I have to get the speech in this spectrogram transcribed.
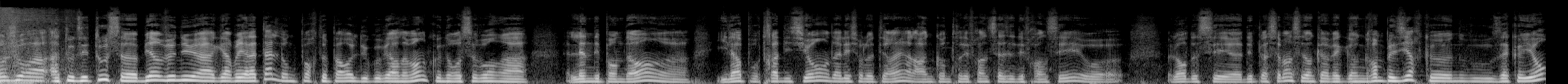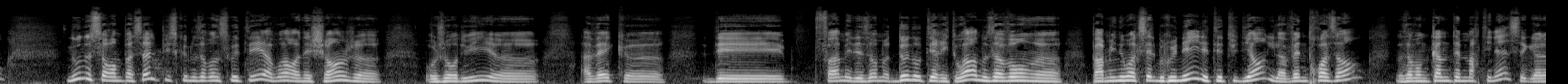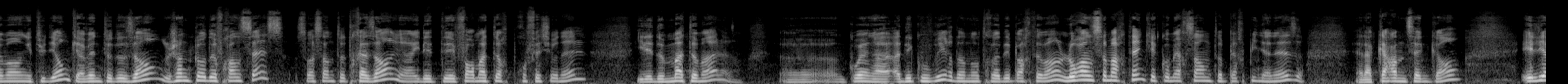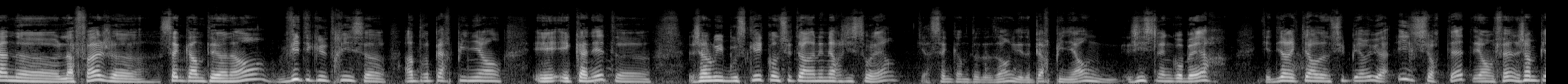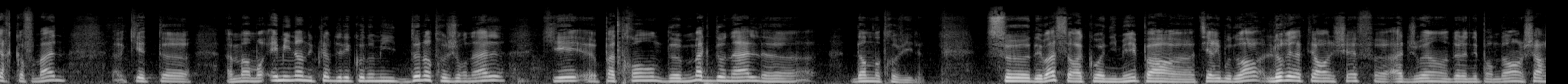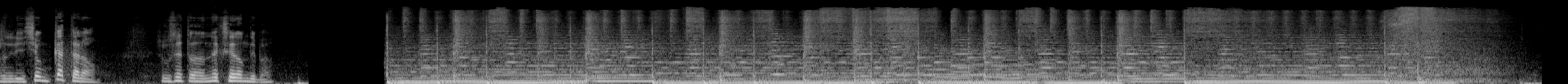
Bonjour à, toutes et tous, euh, bienvenue à Gabriel Attal, donc porte-parole du gouvernement que nous recevons à l'Indépendant. Euh, il a pour tradition d'aller sur le terrain à la rencontre des Françaises et des Français euh, lors de ses déplacements. C'est donc avec un grand plaisir que nous vous accueillons. Nous ne serons pas seuls puisque nous avons souhaité avoir un échange aujourd'hui avec des femmes et des hommes de nos territoires. Nous avons parmi nous Axel Brunet, il est étudiant, il a 23 ans. Nous avons Quentin Martinez, également étudiant, qui a 22 ans. Jean-Claude Frances, 73 ans. Il était formateur professionnel. Il est de Matemal, euh, un coin à, découvrir dans notre département. Laurence Martin, qui est commerçante perpignanaise. Elle a 45 ans. Eliane euh, Lafage, 51 ans, viticultrice euh, entre Perpignan et, et Canette. Jean-Louis Bousquet, consultant en énergie solaire, qui a 52 ans, il est de Perpignan. Ghislain Gobert, qui est directeur d'un Super U à Île-sur-Tête. Et enfin, Jean-Pierre Kaufmann, euh, qui est euh, un membre éminent du club de l'économie de notre journal, qui est euh, patron de McDonald's dans notre ville. Ce débat sera co-animé par Thierry Boudoir, le rédacteur en chef adjoint de l'Indépendant en charge de l'édition Catalan. Je vous souhaite un excellent débat.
